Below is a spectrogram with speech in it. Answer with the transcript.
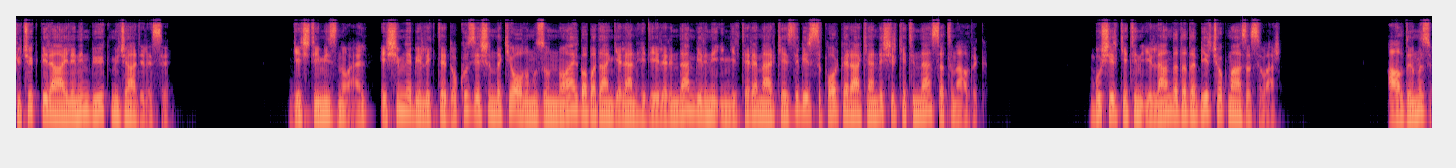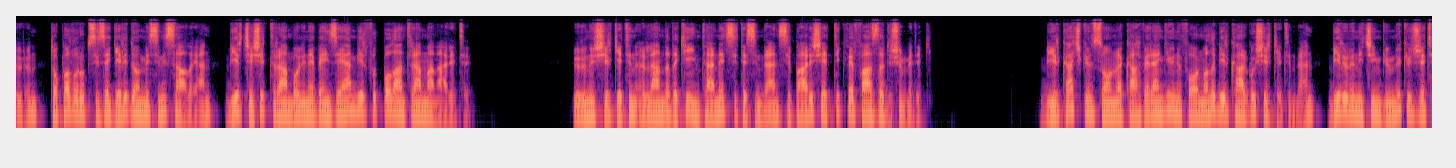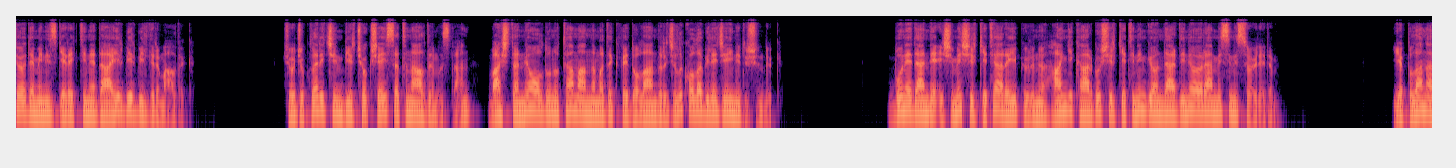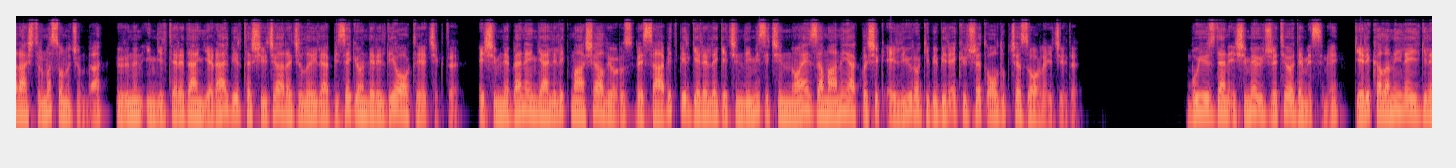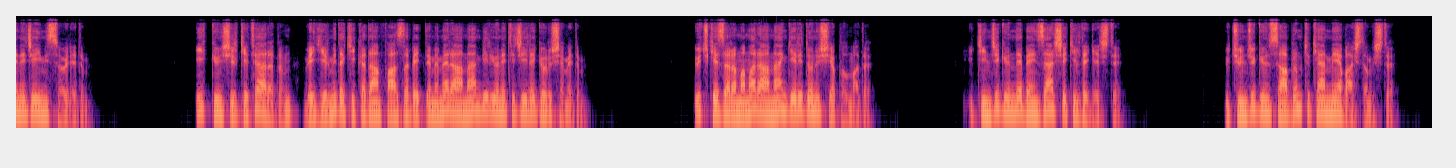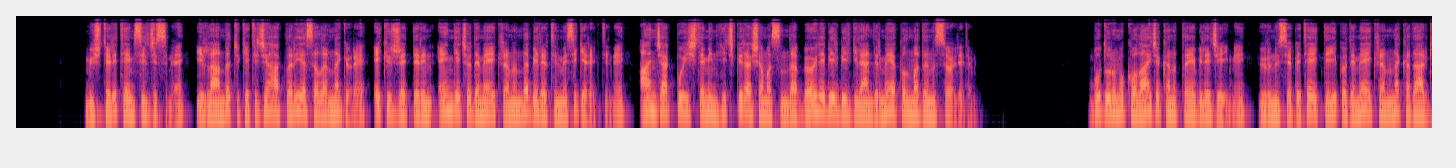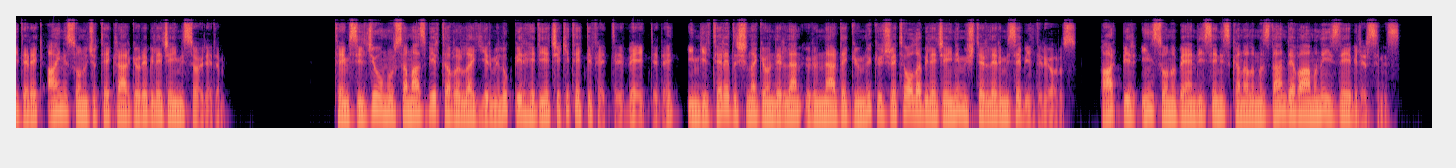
Küçük bir ailenin büyük mücadelesi. Geçtiğimiz Noel, eşimle birlikte 9 yaşındaki oğlumuzun Noel Baba'dan gelen hediyelerinden birini İngiltere merkezli bir spor perakende şirketinden satın aldık. Bu şirketin İrlanda'da da birçok mağazası var. Aldığımız ürün, topa vurup size geri dönmesini sağlayan, bir çeşit tramboline benzeyen bir futbol antrenman aleti. Ürünü şirketin İrlanda'daki internet sitesinden sipariş ettik ve fazla düşünmedik. Birkaç gün sonra kahverengi üniformalı bir kargo şirketinden bir ürün için gümrük ücreti ödemeniz gerektiğine dair bir bildirim aldık. Çocuklar için birçok şey satın aldığımızdan başta ne olduğunu tam anlamadık ve dolandırıcılık olabileceğini düşündük. Bu nedenle eşime şirketi arayıp ürünü hangi kargo şirketinin gönderdiğini öğrenmesini söyledim. Yapılan araştırma sonucunda ürünün İngiltere'den yerel bir taşıyıcı aracılığıyla bize gönderildiği ortaya çıktı. Eşimle ben engellilik maaşı alıyoruz ve sabit bir gelirle geçindiğimiz için Noel zamanı yaklaşık 50 euro gibi bir ek ücret oldukça zorlayıcıydı. Bu yüzden eşime ücreti ödemesini, geri kalanıyla ilgileneceğimi söyledim. İlk gün şirketi aradım ve 20 dakikadan fazla beklememe rağmen bir yöneticiyle görüşemedim. Üç kez aramama rağmen geri dönüş yapılmadı. İkinci günde benzer şekilde geçti. Üçüncü gün sabrım tükenmeye başlamıştı. Müşteri temsilcisine, İrlanda tüketici hakları yasalarına göre ek ücretlerin en geç ödeme ekranında belirtilmesi gerektiğini, ancak bu işlemin hiçbir aşamasında böyle bir bilgilendirme yapılmadığını söyledim. Bu durumu kolayca kanıtlayabileceğimi, ürünü sepete ekleyip ödeme ekranına kadar giderek aynı sonucu tekrar görebileceğimi söyledim. Temsilci umursamaz bir tavırla 20'luk bir hediye çeki teklif etti ve ekledi, İngiltere dışına gönderilen ürünlerde gümrük ücreti olabileceğini müşterilerimize bildiriyoruz. Part 1 in sonu beğendiyseniz kanalımızdan devamını izleyebilirsiniz.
